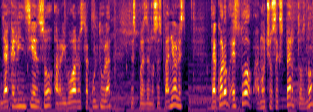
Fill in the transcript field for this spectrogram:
ya que el incienso arribó a nuestra cultura después de los españoles. De acuerdo, esto a muchos expertos, ¿no?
